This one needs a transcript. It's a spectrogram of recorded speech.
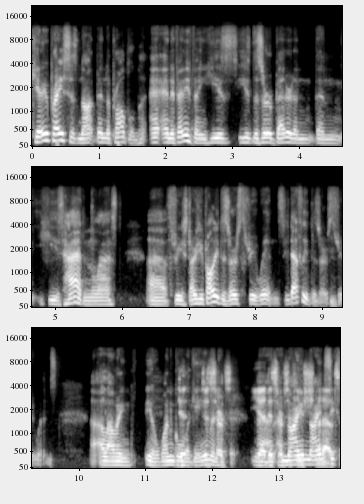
Carey Price has not been the problem, and, and if anything, he's he's deserved better than than he's had in the last uh, three starts. He probably deserves three wins. He definitely deserves Mm. three wins, uh, allowing you know one goal De- a game. deserves it. Yeah, uh, deserves nine nine as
